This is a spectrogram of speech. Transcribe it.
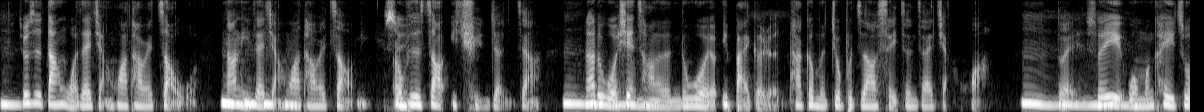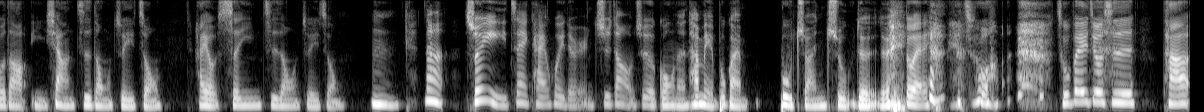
嗯，就是当我在讲话，它会照我；当你在讲话，它会照你，嗯、而不是照一群人这样。嗯，那如果现场的人如果有一百个人，他根本就不知道谁正在讲话。嗯，对，所以我们可以做到影像自动追踪，还有声音自动追踪。嗯，那所以在开会的人知道这个功能，他们也不敢不专注，对不对？对，没错，除非就是他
